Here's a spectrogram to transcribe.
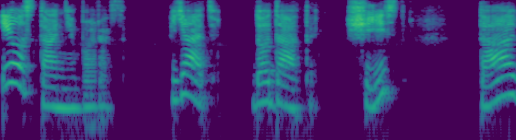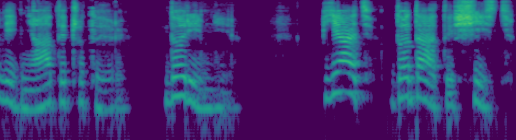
І останній вираз 5 додати 6 та відняти 4 дорівнює. 5 додати 6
